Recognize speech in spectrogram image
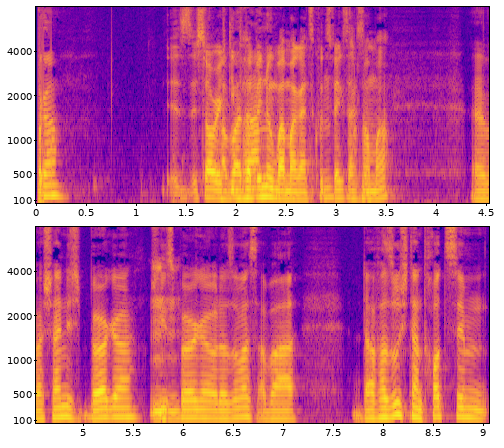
Burger. Sorry, aber die Verbindung dann, war mal ganz kurz hm, weg, sag's also, nochmal. Äh, wahrscheinlich Burger, mhm. Cheeseburger mhm. oder sowas, aber da versuche ich dann trotzdem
